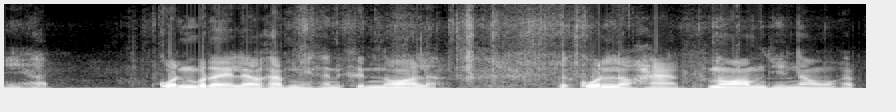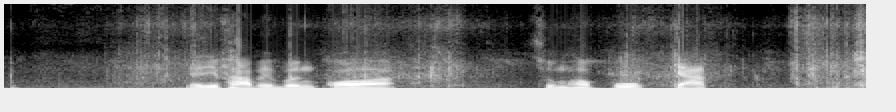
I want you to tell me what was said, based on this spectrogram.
นี่ครับก้นบ่ได้แล้วครับนี่คันขึ้นนอแล้วไปก้นแล้วหักน้อมที่เน่าครับ เดี๋ยวจะพาไปเบิ้งกอซุ่มเขาปลูกจากช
